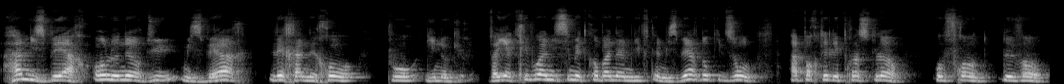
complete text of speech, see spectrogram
à Misbeach en l'honneur du Misbeach, Lechanecho pour l'inaugurer. Nisimet Korbanam Liftem Misbeach, donc ils ont apporté les princes leur offrande devant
